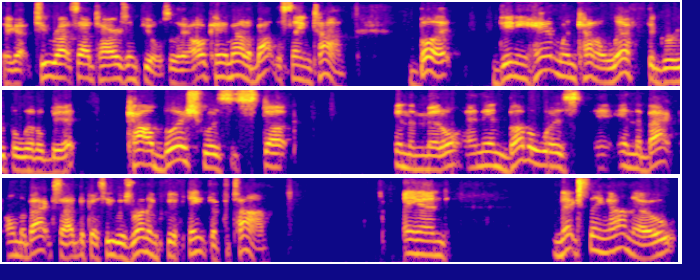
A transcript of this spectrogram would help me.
They got two right side tires and fuel, so they all came out about the same time. But Denny Hamlin kind of left the group a little bit. Kyle Busch was stuck in the middle, and then Bubba was in the back on the backside because he was running 15th at the time. And next thing I know,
